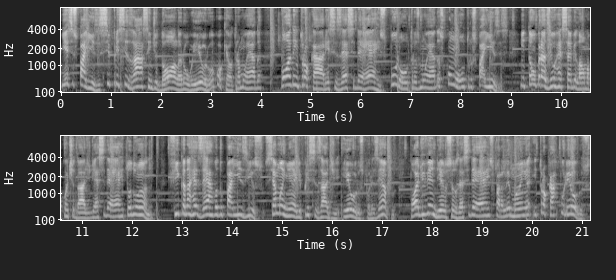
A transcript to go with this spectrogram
E esses países, se precisassem de dólar ou euro ou qualquer outra moeda, podem trocar esses SDRs por outras moedas com outros países. Então o Brasil recebe lá uma quantidade de SDR todo ano. Fica na reserva do país isso. Se amanhã ele precisar de euros, por exemplo, pode vender os seus SDRs para a Alemanha e trocar por euros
